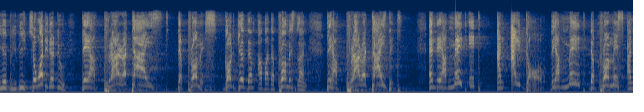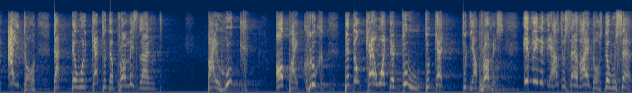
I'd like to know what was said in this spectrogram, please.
yɛyɛ biribi So what did they do? They have prioritized the promise God gave them about the promised land. They have prioritized it and they have made it an idol. They have made the promise an idol that they will get to the promised land by hook or by crook. They don't care what they do to get to their promise. Even if they have to serve idols, they will serve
